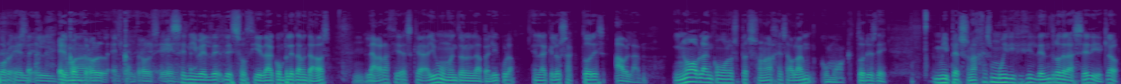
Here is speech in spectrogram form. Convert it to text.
por el, O sea, el, el tema- control, el control, sí. ese nivel de, de sociedad completamente además la gracia es que hay un momento en la película en la que los actores hablan y no hablan como los personajes hablan como actores de mi personaje es muy difícil dentro de la serie claro.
